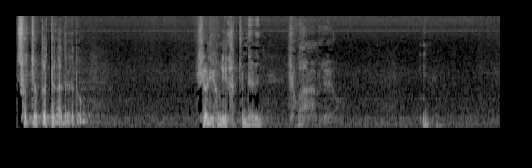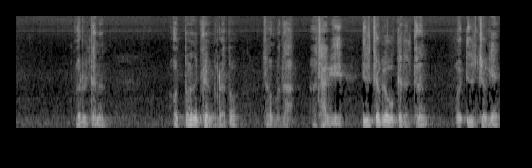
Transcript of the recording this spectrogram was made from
서쪽 끝에 가더라도 혈형이 같은 데는 효가 안 하는 거예요. 음? 그럴 때는 어떤 경우라도 전부 다 자기 일적에 오게 될 때는 그 일적에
